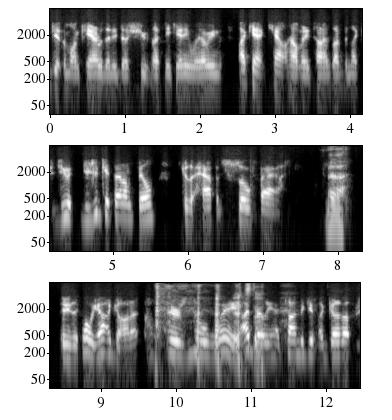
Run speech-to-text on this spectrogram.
getting them on camera than he does shooting. I think anyway. I mean, I can't count how many times I've been like, "Did you did you get that on film?" Because it happens so fast. Yeah. And he's like, "Oh yeah, I got it." Oh, there's no way. I barely had time to get my gun up to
